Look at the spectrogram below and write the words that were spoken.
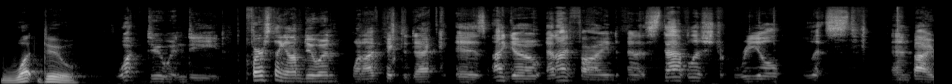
What do? What do indeed? First thing I'm doing when I've picked a deck is I go and I find an established real list. And by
